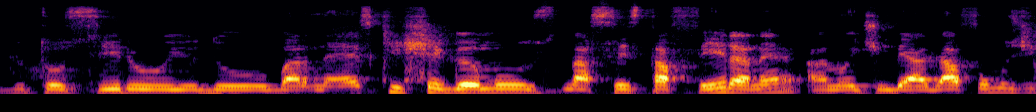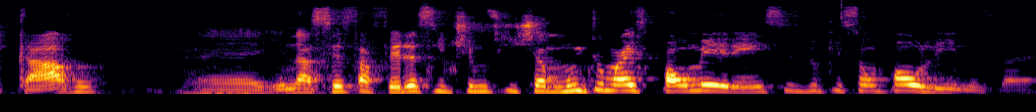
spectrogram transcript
do Tociro e do Barneski, chegamos na sexta-feira, né? À noite em BH, fomos de carro. É, e na sexta-feira sentimos que tinha muito mais palmeirenses do que São Paulinos, né?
